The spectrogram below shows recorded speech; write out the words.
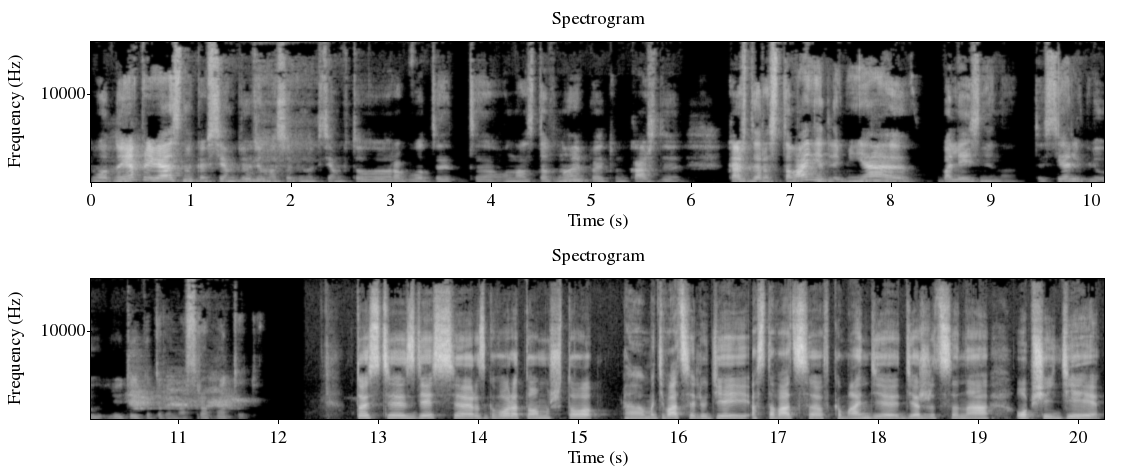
Вот. Но я привязана ко всем людям, особенно к тем, кто работает э, у нас давно, и поэтому каждое, каждое расставание для меня болезненно. То есть я люблю людей, которые у нас работают. То есть э, здесь э, разговор о том, что мотивация людей оставаться в команде держится на общей идее,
